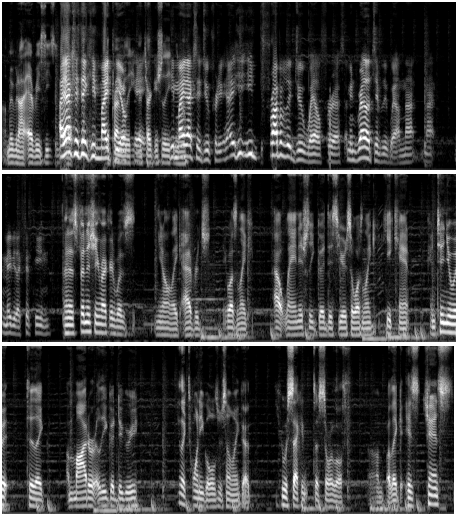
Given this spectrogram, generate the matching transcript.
Uh, maybe not every season. I actually think he the might be Premier League, okay. the Turkish league. he might know. actually do pretty. He he'd probably do well for us. I mean, relatively well, not not maybe like 15. And his finishing record was, you know, like average. It wasn't like outlandishly good this year, so it wasn't like he can't continue it to like a moderately good degree. He had like 20 goals or something like that. He was second to Sorloth. Um, but like his chance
